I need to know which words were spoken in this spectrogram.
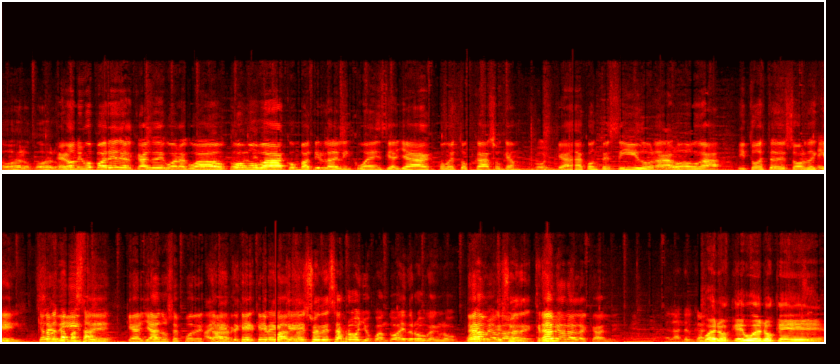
Cógelo, cógelo. Jerónimo Paredes, alcalde de Guaraguao, ¿cómo va a combatir la delincuencia ya con estos casos que han, que han acontecido, la Claro. droga y todo este desorden Sí. que ¿Qué lo que está dice pasando? que allá no se puede Hay estar? gente ¿Qué, que qué cree pasa? que eso es desarrollo cuando hay droga en los Déjame. Eso hablar, es de déjame hablar al alcalde. Bueno, qué bueno que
